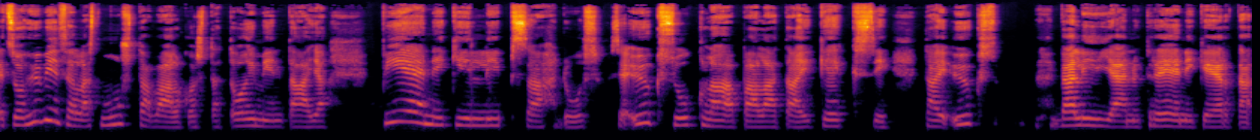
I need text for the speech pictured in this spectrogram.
Että se on hyvin sellaista mustavalkoista toimintaa ja pienikin lipsahdus, se yksi suklaapala tai keksi tai yksi väliin jäänyt treenikerta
